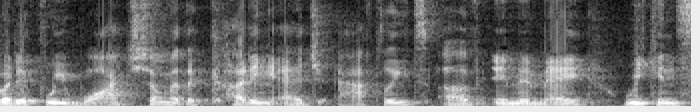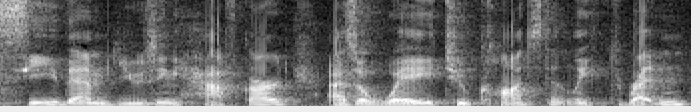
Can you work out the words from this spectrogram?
But if we watch some of the cutting edge athletes of MMA, we can see them using half guard as a way to constantly threaten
